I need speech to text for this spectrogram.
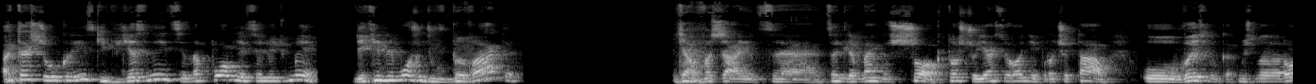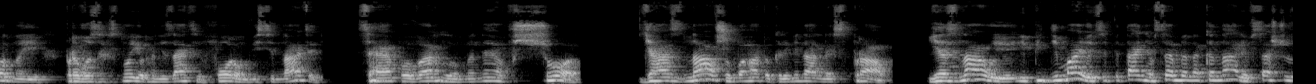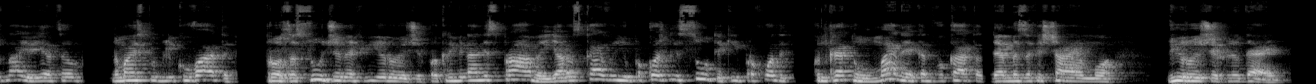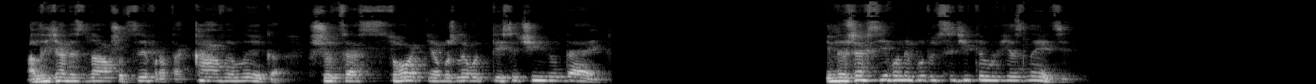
А те, що українські в'язниці наповняться людьми, які не можуть вбивати, я вважаю, це, це для мене шок. То, що я сьогодні прочитав у висновках міжнародної правозахисної організації Форум 18, це повергло мене в шок. Я знав, що багато кримінальних справ. Я знаю і піднімаю це питання в себе на каналі. Все, що знаю, я це намагаюсь публікувати про засуджених віруючих, про кримінальні справи. Я розказую про кожний суд, який проходить конкретно у мене як адвоката, де ми захищаємо віруючих людей. Але я не знав, що цифра така велика, що це сотня, можливо, тисячі людей. І невже всі вони будуть сидіти у в'язниці?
